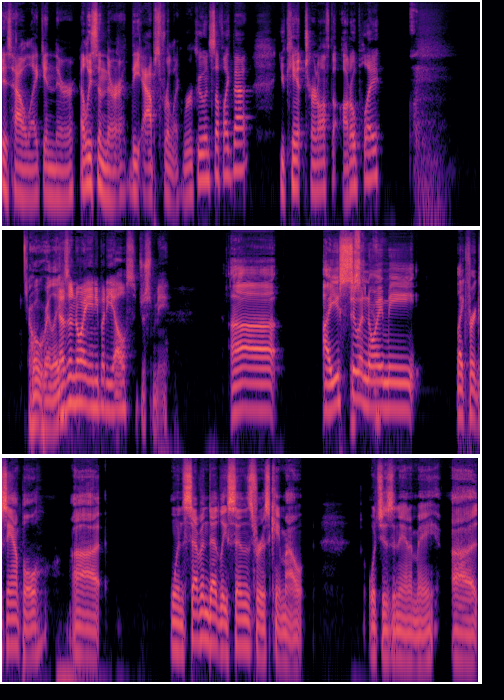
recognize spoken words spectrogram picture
is how like in their at least in their the apps for like Roku and stuff like that, you can't turn off the autoplay. Oh, really? Doesn't annoy anybody else, just me. Uh, I used to Just- annoy me. Like for example, uh, when Seven Deadly Sins first came out, which is an anime, uh,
